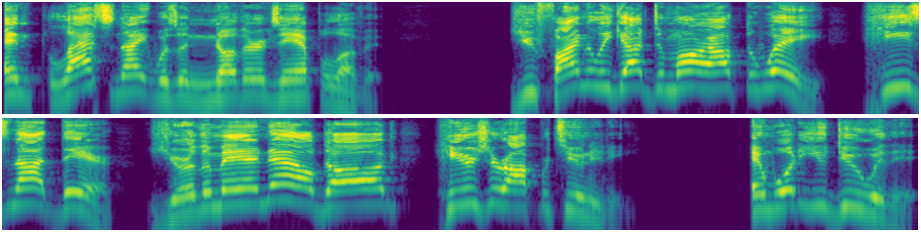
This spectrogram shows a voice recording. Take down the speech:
And last night was another example of it. You finally got DeMar out the way. He's not there. You're the man now, dog. Here's your opportunity. And what do you do with it?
